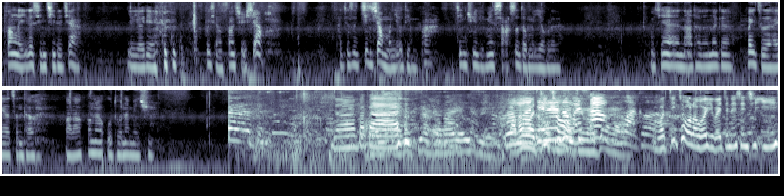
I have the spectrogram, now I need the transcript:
放了一个星期的假，又有点 不想上学校。他就是进校门有点怕，进去里面啥事都没有了。我现在拿他的那个被子还有枕头，把它放到乌托那边去。那拜拜。好了，我记错了，我记错了，我以为今天星期一，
